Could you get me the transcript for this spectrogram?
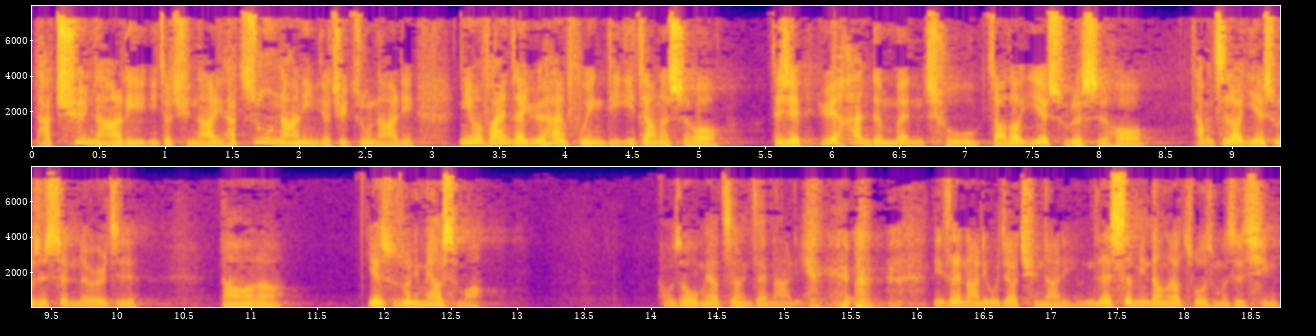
他去哪里你就去哪里，他住哪里你就去住哪里。你有没有发现，在约翰福音第一章的时候？这些约翰的门徒找到耶稣的时候，他们知道耶稣是神的儿子。然后呢，耶稣说：“你们要什么？”他们说：“我们要知道你在哪里，你在哪里，我就要去哪里。你在生命当中要做什么事情？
